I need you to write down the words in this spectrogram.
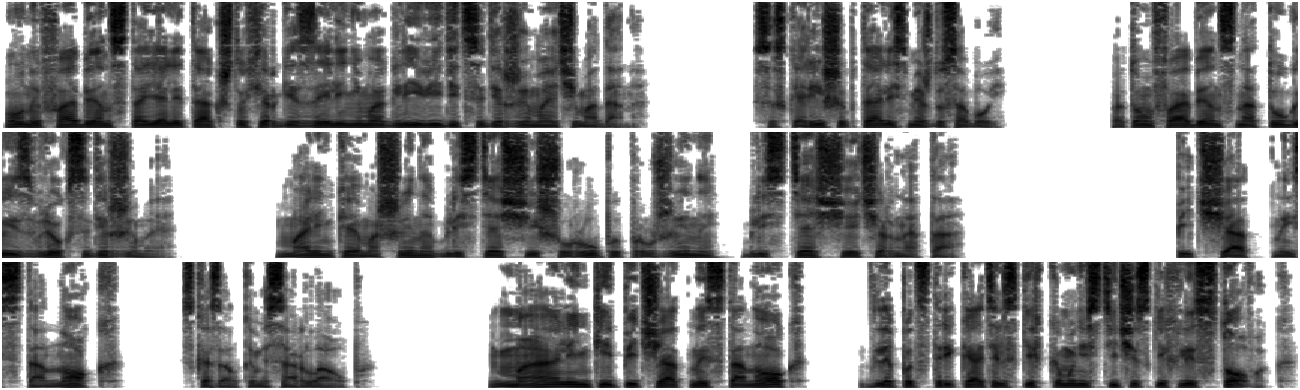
Он и Фабиан стояли так, что Хергизели не могли видеть содержимое чемодана. Соскари шептались между собой. Потом Фабиан с натугой извлек содержимое. Маленькая машина, блестящие шурупы, пружины, блестящая чернота. «Печатный станок», — сказал комиссар Лауп. «Маленький печатный станок для подстрекательских коммунистических листовок.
